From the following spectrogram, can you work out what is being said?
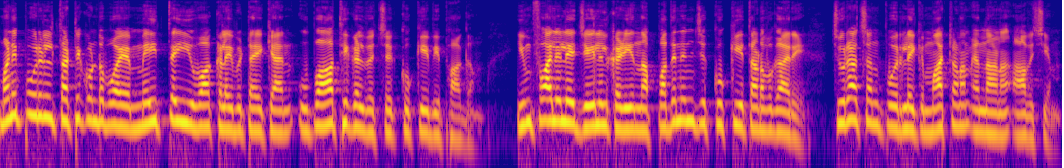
മണിപ്പൂരിൽ തട്ടിക്കൊണ്ടുപോയ മെയ്ത്തൈ യുവാക്കളെ വിട്ടയക്കാൻ ഉപാധികൾ വെച്ച് കുക്കി വിഭാഗം. ഇംഫാലിലെ ജയിലിൽ കഴിയുന്ന പതിനഞ്ച് കുക്കി തടവുകാരെ ചുരാചന്ദ്പൂരിലേക്ക് മാറ്റണം എന്നാണ് ആവശ്യം.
